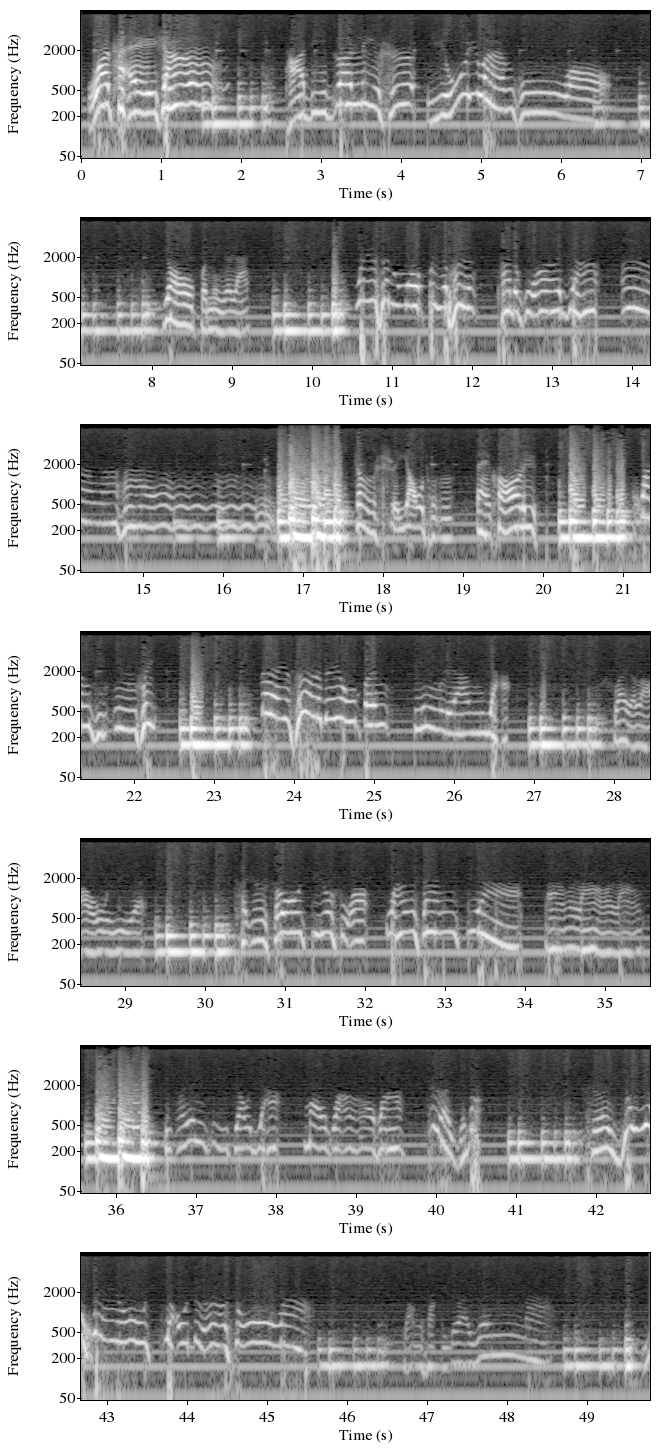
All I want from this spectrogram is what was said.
我猜想他的个历史有缘故哦，要不那然。为什么背叛他的国家？嗯正是姚通在考虑黄金锤，再次的有本两牙。帅老爷趁手就说往上加，当啷啷，兵人的小家。毛光华这一战是有魂有交得手啊，双方的人呐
